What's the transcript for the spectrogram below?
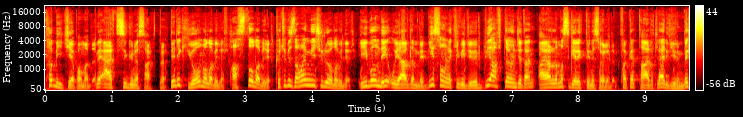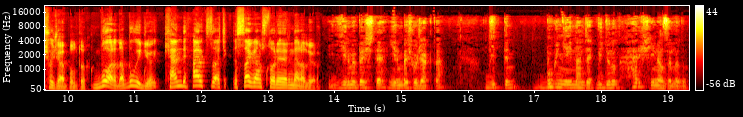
Tabii ki yapamadı ve ertesi güne sarktı. Dedik yoğun olabilir, hasta olabilir, kötü bir zaman geçiriyor olabilir. İbonde'yi uyardım ve bir sonraki videoyu bir hafta önceden ayarlaması gerektiğini söyledim. Fakat tarihler 25 Ocağı buldu. Bu arada bu videoyu kendi herkese açık Instagram storylerinden alıyorum. 25'te, 25 Ocak'ta gittim. Bugün yayınlanacak videonun her şeyini hazırladım.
